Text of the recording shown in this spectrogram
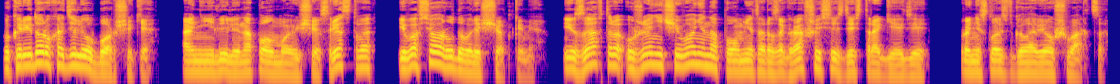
По коридору ходили уборщики. Они лили на пол моющее средство и вовсю орудовали щетками. И завтра уже ничего не напомнит о разыгравшейся здесь трагедии, пронеслось в голове у Шварца.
